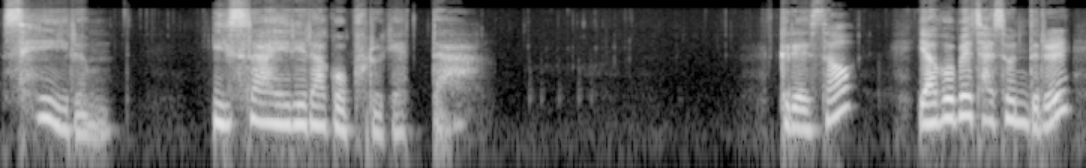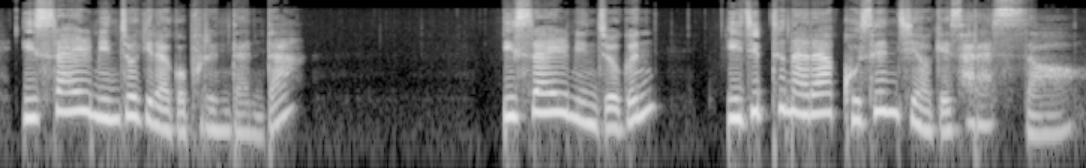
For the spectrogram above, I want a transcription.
새 이름, 이스라엘이라고 부르겠다. 그래서 야곱의 자손들을 이스라엘 민족이라고 부른단다. 이스라엘 민족은 이집트 나라 고센 지역에 살았어.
